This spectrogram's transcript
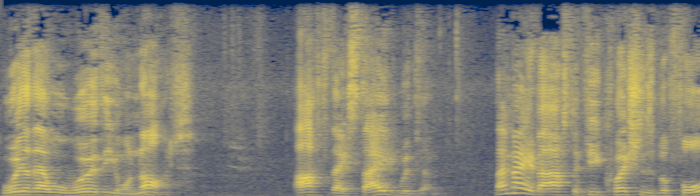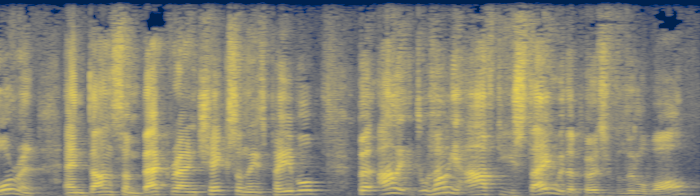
whether they were worthy or not after they stayed with them. They may have asked a few questions before and, and done some background checks on these people, but only, it was only after you stay with a person for a little while,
